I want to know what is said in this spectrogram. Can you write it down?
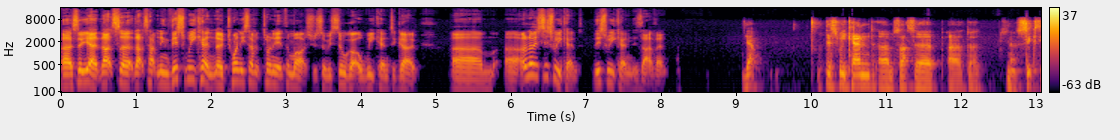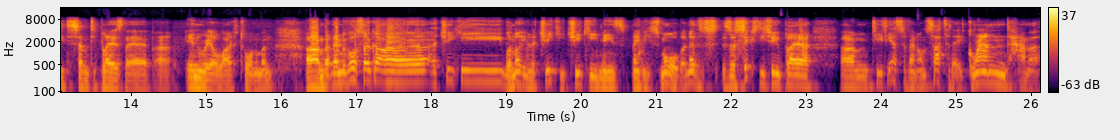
Uh, so yeah, that's uh, that's happening this weekend. No, twenty seventh, twenty eighth of March. So we still got a weekend to go. Um, uh, oh no, it's this weekend. This weekend is that event. Yeah, this weekend. Um, so that's a, a, a you know 60 to 70 players there uh, in real life tournament. Um, but then we've also got a, a, cheeky, well, not even a cheeky. Cheeky means maybe small, but no, there's, there's a 62 player um, TTS event on Saturday. Grand Hammer,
